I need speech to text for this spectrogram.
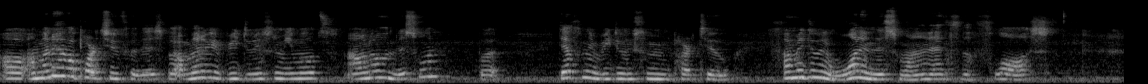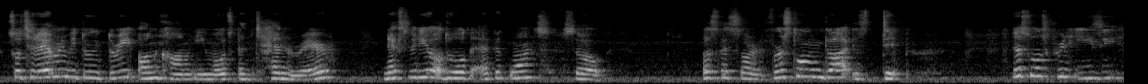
uh, I'm gonna have a part two for this, but I'm gonna be redoing some emotes. I don't know in this one, but definitely redoing some in part two. I'm gonna be doing one in this one, and that's the floss. So today I'm gonna be doing three uncommon emotes and ten rare. Next video, I'll do all the epic ones. So, let's get started. First one we got is Dip. This one's pretty easy.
